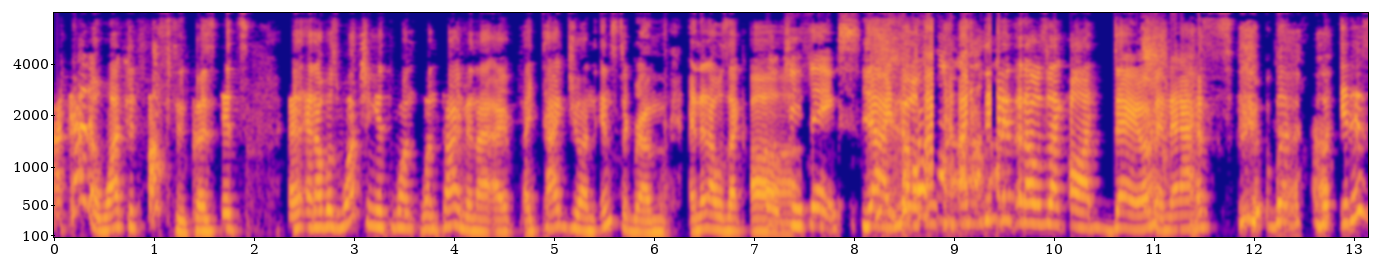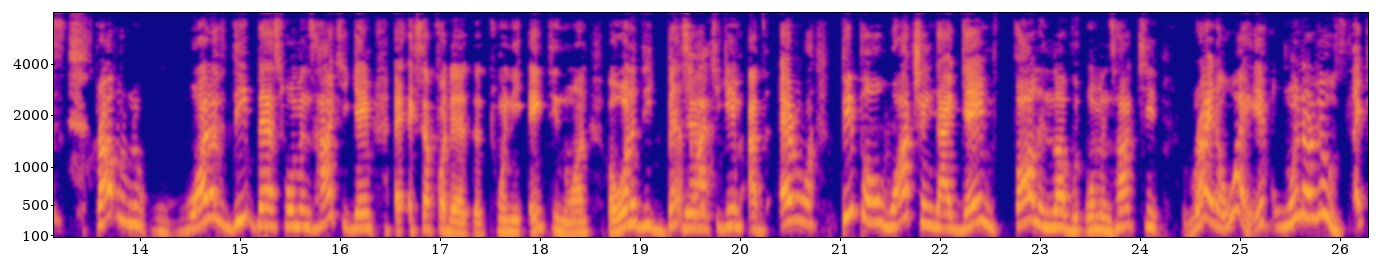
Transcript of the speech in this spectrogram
I kind of watch it often because it's. And, and I was watching it one one time, and I, I I tagged you on Instagram, and then I was like, oh, oh, gee, thanks. yeah, I know, I, I did it, and I was like, oh, damn, I'm an ass. But but it is probably one of the best women's hockey game, except for the the 2018 one, but one of the best Yeah. hockey game I've ever watched. People watching that game fall in love with women's hockey right away, if win or lose. Like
